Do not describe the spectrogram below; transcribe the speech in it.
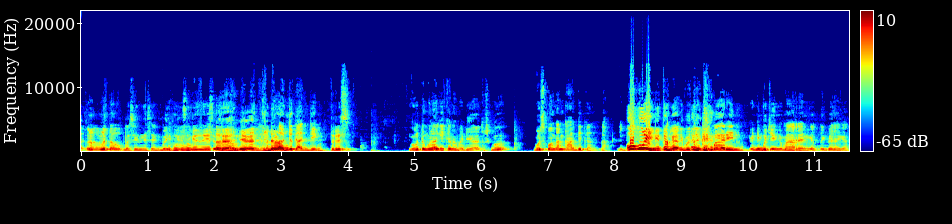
lu, lu tau bahasa Indonesia yang baik sih, tahu. Udah lanjut anjing. terus gue ketemu lagi kan sama dia terus gue gue spontan kaget kan. Lah ini Oh, wih, gitu nggak? ini bocah yang kemarin. Ini bocah yang kemarin kata gue ya kan.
